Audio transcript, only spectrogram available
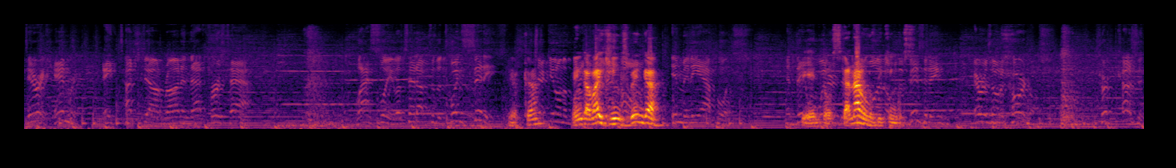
Derrick Henry, a touchdown run in that first half. Lastly, let's head up to the Twin Cities. Y acá. Venga, Vikings, venga. Bien, win ganaron los vikingos. visiting Arizona Cardinals. Kirk Cousins,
